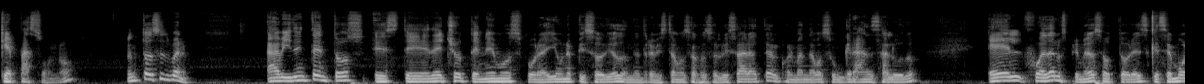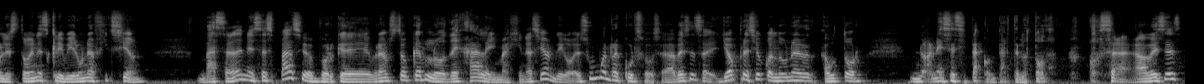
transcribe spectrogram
¿qué pasó, no? Entonces, bueno, ha habido intentos, este, de hecho tenemos por ahí un episodio donde entrevistamos a José Luis Zárate, al cual mandamos un gran saludo. Él fue de los primeros autores que se molestó en escribir una ficción basada en ese espacio, porque Bram Stoker lo deja a la imaginación. Digo, es un buen recurso. O sea, a veces yo aprecio cuando un autor no necesita contártelo todo. O sea, a veces,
